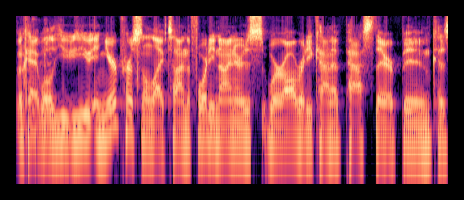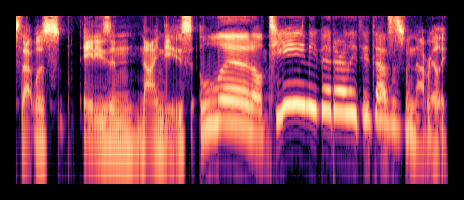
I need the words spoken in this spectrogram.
okay well you, you in your personal lifetime the 49ers were already kind of past their boom because that was 80s and 90s a little mm-hmm. teeny bit early 2000s but not really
